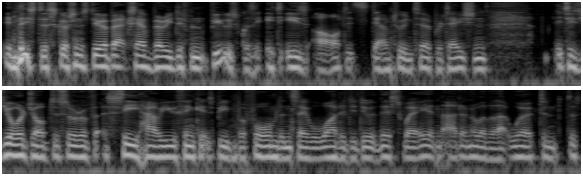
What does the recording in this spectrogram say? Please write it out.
in these discussions? Do you ever actually have very different views? Because it, it is art; it's down to interpretation. It is your job to sort of see how you think it's been performed and say, "Well, why did you do it this way?" And I don't know whether that worked. And does,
